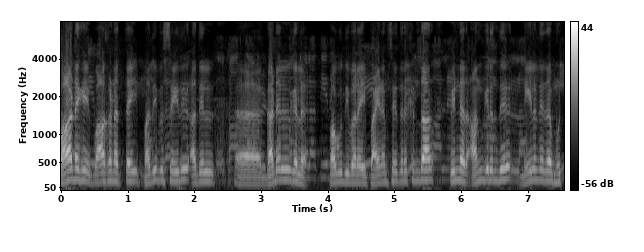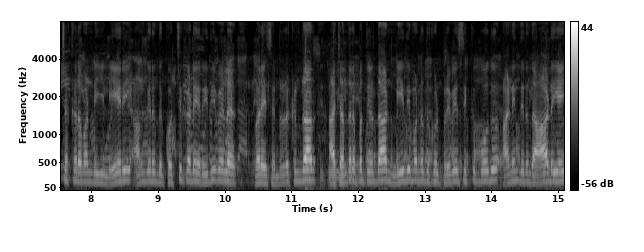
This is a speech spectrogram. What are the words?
வாடகை வாகனத்தை பதிவு செய்து அதில் கடல்கள பகுதி வரை பயணம் செய்திருக்கின்றார். பின்னர் அங்கிருந்து நீல நிற முச்சக்கர வண்டியில் ஏறி அங்கிருந்து கொச்சுக்கடை ரிதிவேல வரை சென்றிருக்கின்றார். அச்சந்தர்ப்பத்தில் தான் நீதிமன்றத்துக்குள் பிரவேசிக்கும் போது அணிந்திருந்த ஆடையை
